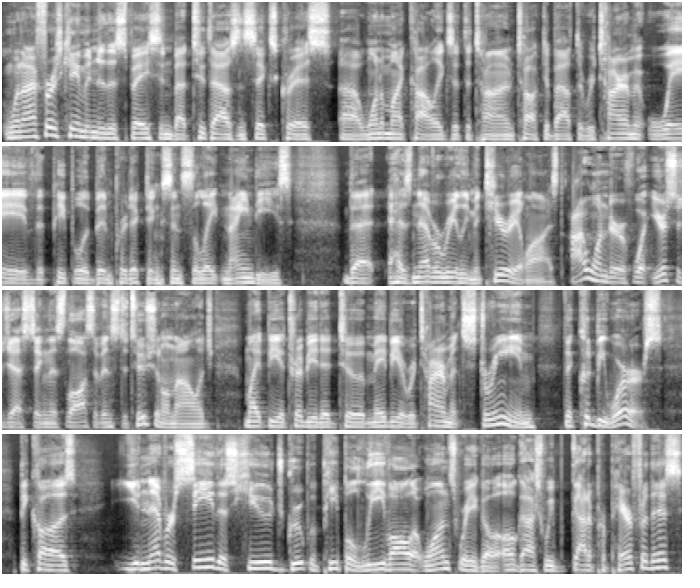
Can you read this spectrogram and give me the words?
When I first came into this space in about 2006, Chris, uh, one of my colleagues at the time talked about the retirement wave that people had been predicting since the late 90s that has never really materialized. I wonder if what you're suggesting, this loss of institutional knowledge, might be attributed to maybe a retirement stream that could be worse because you never see this huge group of people leave all at once where you go, oh gosh, we've got to prepare for this.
